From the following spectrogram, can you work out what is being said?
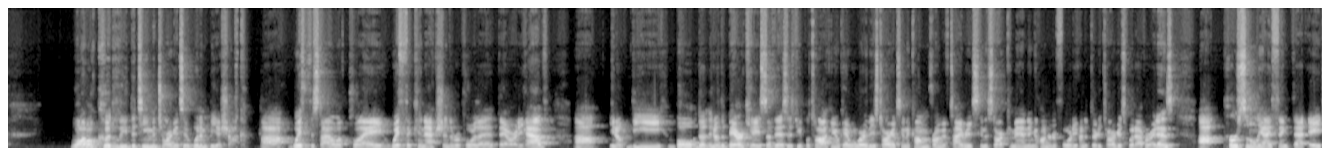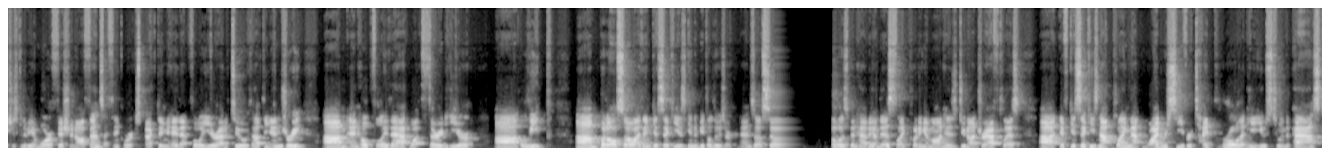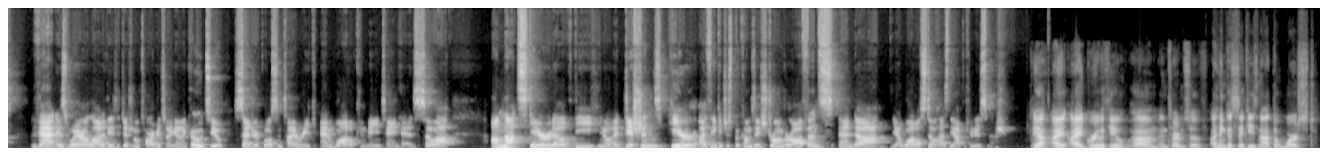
Waddle could lead the team in targets; it wouldn't be a shock uh, with the style of play, with the connection, the rapport that they already have. Uh, you know, the bold, the, you know, the bear case of this is people talking, okay, well, where are these targets going to come from if Tyreek's going to start commanding 140, 130 targets, whatever it is? Uh, personally, I think that H is going to be a more efficient offense. I think we're expecting, hey, that full year out of two without the injury, um, and hopefully that what third year uh, leap. Um, but also, I think Gesicki is going to be the loser, and so so has been heavy on this, like putting him on his do not draft list. Uh, if Gesicki's not playing that wide receiver type role that he used to in the past, that is where a lot of these additional targets are going to go to. Cedric Wilson, Tyreek, and Waddle can maintain his. So uh, I'm not scared of the you know additions here. I think it just becomes a stronger offense, and uh, yeah, Waddle still has the opportunity to smash. Yeah, I, I agree with you um, in terms of I think Gesicki's not the worst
